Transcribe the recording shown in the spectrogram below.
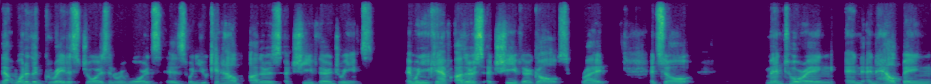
that one of the greatest joys and rewards is when you can help others achieve their dreams and when you can have others achieve their goals, right? And so mentoring and, and helping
